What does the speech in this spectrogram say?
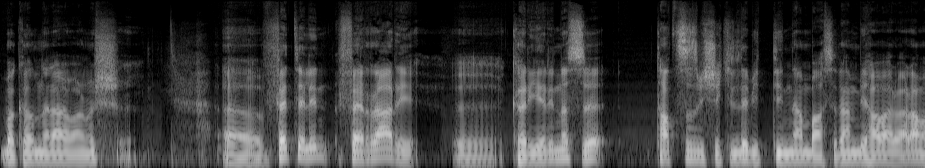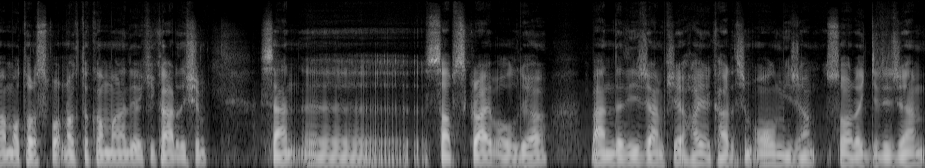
bakalım neler varmış. Vettel'in Ferrari kariyeri nasıl tatsız bir şekilde bittiğinden bahseden bir haber var ama motorsport.com bana diyor ki kardeşim sen e, subscribe ol diyor. Ben de diyeceğim ki hayır kardeşim olmayacağım. Sonra gireceğim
